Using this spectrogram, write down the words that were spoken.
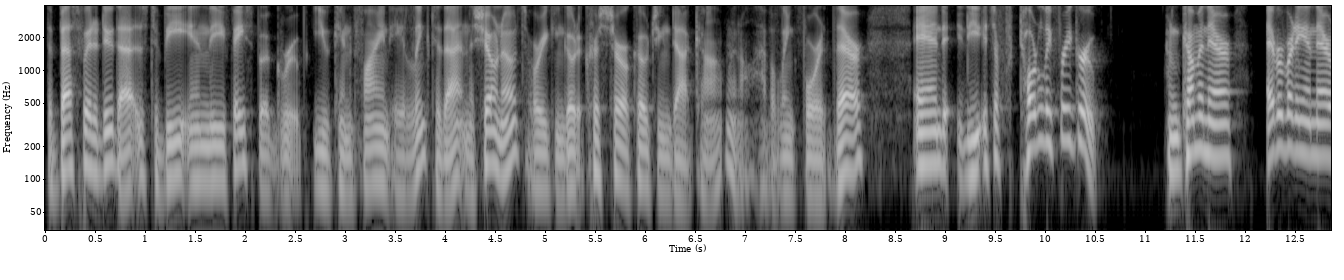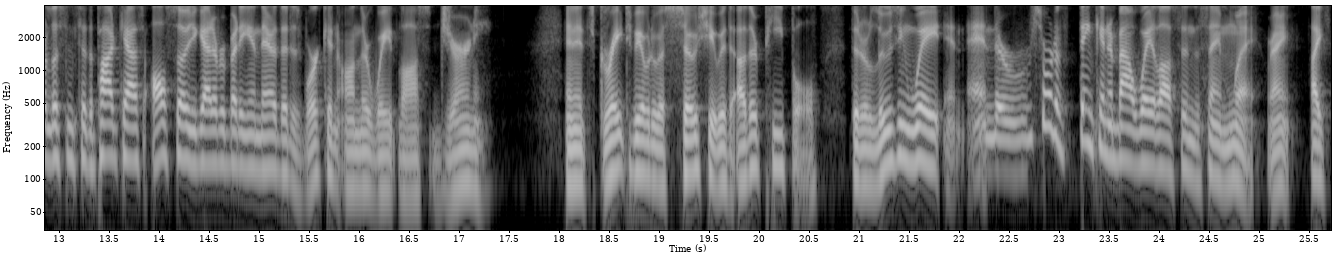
the best way to do that is to be in the Facebook group. You can find a link to that in the show notes, or you can go to christerrellcoaching.com and I'll have a link for it there. And it's a totally free group. And come in there. Everybody in there listens to the podcast. Also, you got everybody in there that is working on their weight loss journey. And it's great to be able to associate with other people that are losing weight and, and they're sort of thinking about weight loss in the same way, right? Like,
